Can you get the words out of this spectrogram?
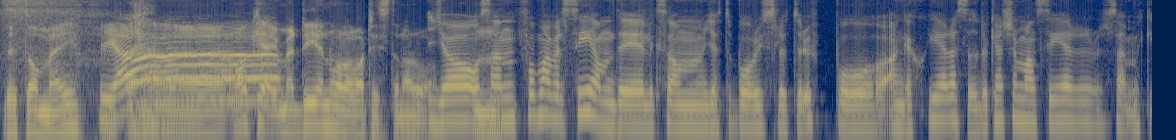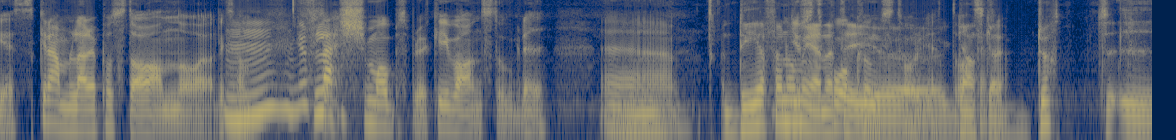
Lite om mig. Ja! Eh, Okej, men det är några av artisterna då. Ja, och Mm. sen får man väl se om det liksom Göteborg sluter upp och engagerar sig. Då kanske man ser så här mycket skramlare på stan och liksom Mm, det. flashmobs brukar ju vara en stor grej. Eh, Det fenomenet är ju då, ganska kanske. dött i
